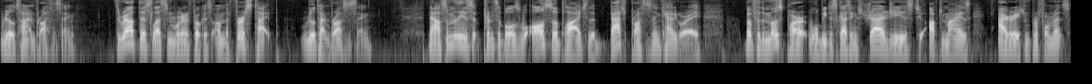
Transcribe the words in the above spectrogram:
real time processing. Throughout this lesson, we're going to focus on the first type, real time processing. Now, some of these principles will also apply to the batch processing category, but for the most part, we'll be discussing strategies to optimize aggregation performance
